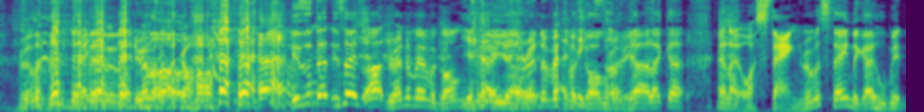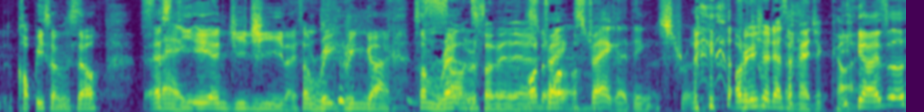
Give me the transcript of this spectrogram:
Remember random man with a gong? Isn't that is that his art? Random man with a gong? Yeah, yeah, yeah, random man with a gong, so. right? Yeah, like a and like what Stangg. Remember Stangg, the guy who made copies of himself? Stangg? S T A N G G, like some red green guy, some red. Sounds familiar. all the- Strag, all- Strag, I think. Stra- I'm pretty sure there's a magic card. yeah, so,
